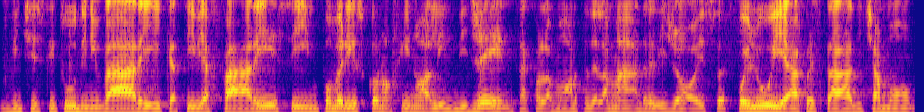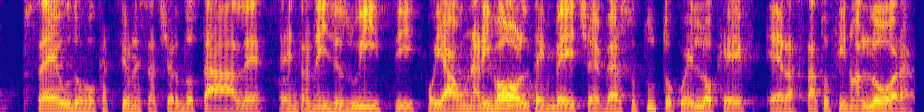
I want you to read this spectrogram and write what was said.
vicissitudini vari, cattivi affari si impoveriscono fino all'indigenza con la morte della madre di Joyce. Poi lui ha questa, diciamo, pseudo vocazione sacerdotale, entra nei gesuiti, poi ha una rivolta invece verso tutto quello che era stato fino allora.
